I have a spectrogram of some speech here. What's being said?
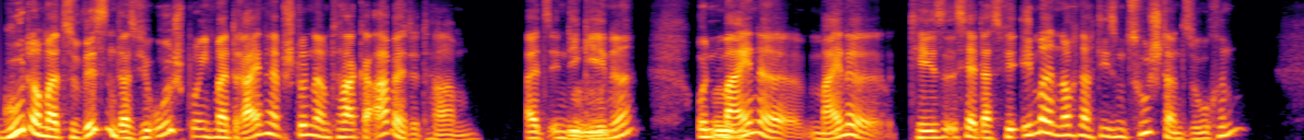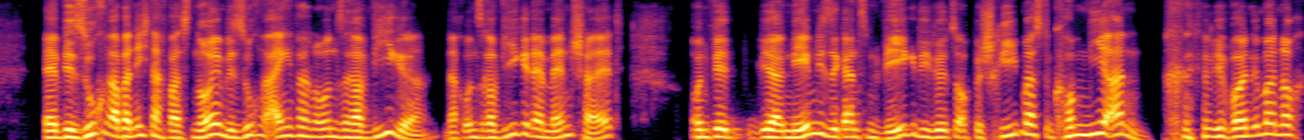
gut auch mal zu wissen, dass wir ursprünglich mal dreieinhalb Stunden am Tag gearbeitet haben als Indigene. Mhm. Und mhm. meine, meine These ist ja, dass wir immer noch nach diesem Zustand suchen. Äh, wir suchen aber nicht nach was Neuem, wir suchen einfach nach unserer Wiege, nach unserer Wiege der Menschheit. Und wir, wir nehmen diese ganzen Wege, die du jetzt auch beschrieben hast, und kommen nie an. wir wollen immer noch,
